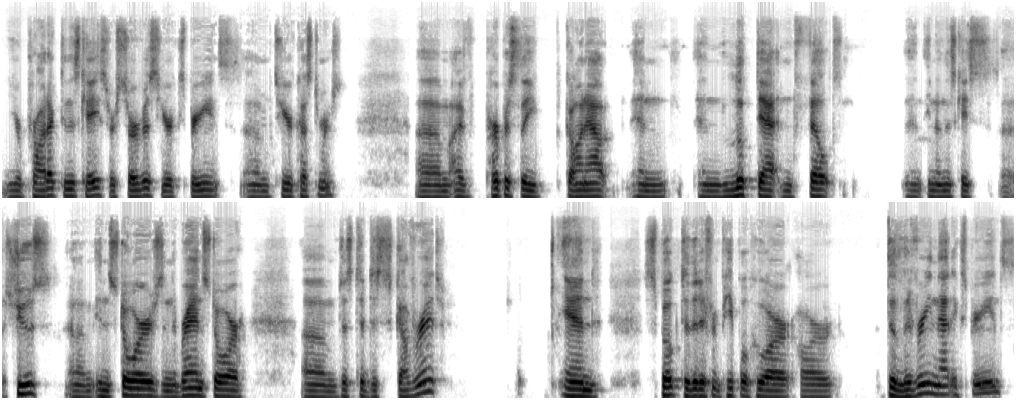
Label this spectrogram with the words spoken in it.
your product in this case or service your experience um, to your customers um, i've purposely gone out and and looked at and felt you know in this case uh, shoes um, in stores in the brand store um, just to discover it and spoke to the different people who are are delivering that experience.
